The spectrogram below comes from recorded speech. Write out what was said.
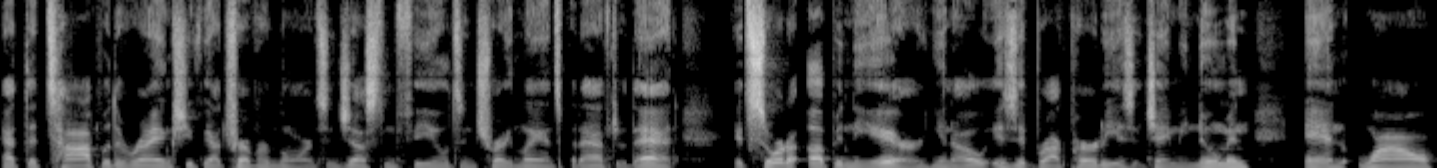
at the top of the ranks, you've got Trevor Lawrence and Justin Fields and Trey Lance. But after that, it's sort of up in the air. You know, is it Brock Purdy? Is it Jamie Newman? And while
